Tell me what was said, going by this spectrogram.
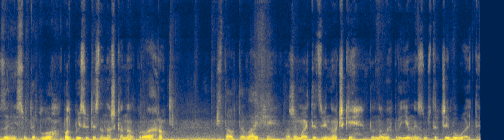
Заніс у тепло. Підписуйтесь на наш канал про Агро. Ставте лайки, нажимайте дзвіночки. До нових приємних зустрічей. Бувайте!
